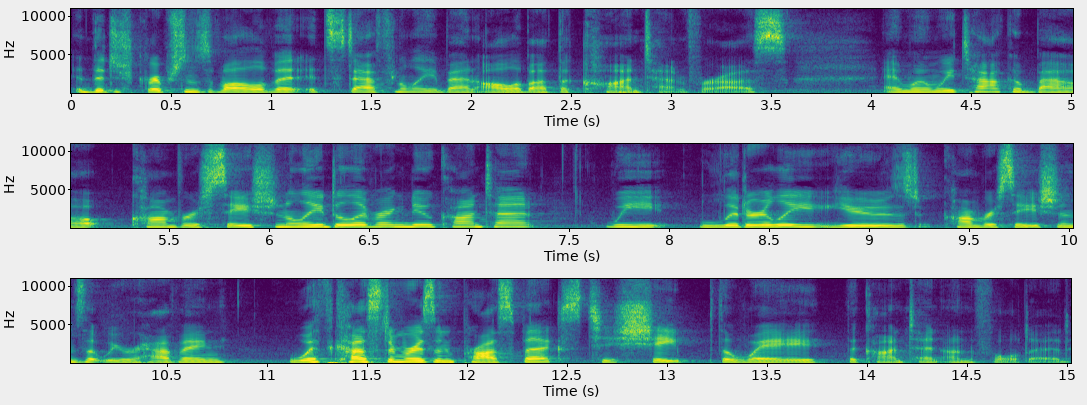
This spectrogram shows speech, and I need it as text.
the descriptions of all of it, it's definitely been all about the content for us. And when we talk about conversationally delivering new content, we literally used conversations that we were having with customers and prospects to shape the way the content unfolded.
